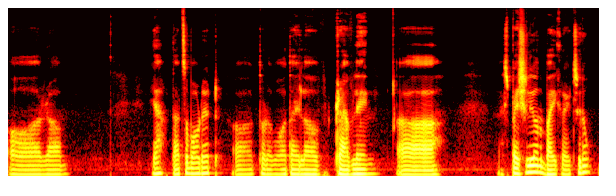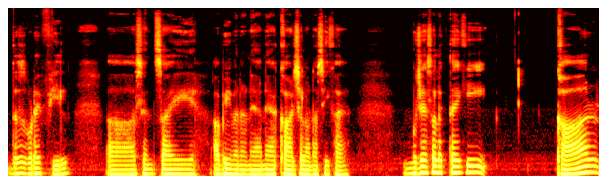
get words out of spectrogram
और या दैट्स अबाउट इट थोड़ा बहुत I love travelling specially on bike rides you know this is what I feel since I अभी मैंने नया नया कार चलाना सीखा है। मुझे ऐसा लगता है कि कार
